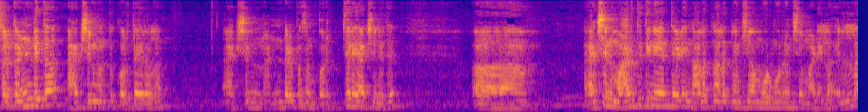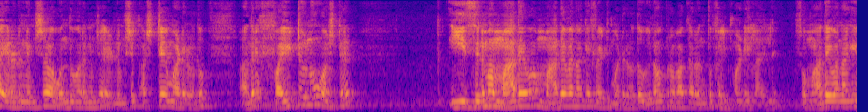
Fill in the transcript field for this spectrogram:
ಸರ್, ಖಂಡಿತ ಆಕ್ಷನ್ ಅಂತೂ ಕೊರತೆ ಇರಲ್ಲ. ಆಕ್ಷನ್ ಹಂಡ್ರೆಡ್ ಪರ್ಸೆಂಟ್ ಭರ್ಜರಿ ಆಕ್ಷನ್ ಇದೆ. ಆಕ್ಷನ್ ಮಾಡ್ತಿದ್ದೀನಿ ಅಂತ ಹೇಳಿ ನಾಲ್ಕು ನಾಲ್ಕು ನಿಮಿಷ, ಮೂರ್ ಮೂರು ನಿಮಿಷ ಮಾಡಿಲ್ಲ. ಎಲ್ಲ ಎರಡು ನಿಮಿಷ, ಒಂದೂವರೆ ನಿಮಿಷ, ಎರಡು ನಿಮಿಷಕ್ಕೆ ಅಷ್ಟೇ ಮಾಡಿರೋದು. ಅಂದ್ರೆ ಫೈಟುನು ಅಷ್ಟೇ. ಈ ಸಿನಿಮಾ ಮಾದೇವ, ಮಾದೇವನಾಗೆ ಫೈಟ್ ಮಾಡಿರೋದು. ವಿನೋದ್ ಪ್ರಭಾಕರ್ ಅಂತೂ ಫೈಟ್ ಮಾಡಿಲ್ಲ ಇಲ್ಲಿ. ಸೊ ಮಾದೇವನಾಗಿ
